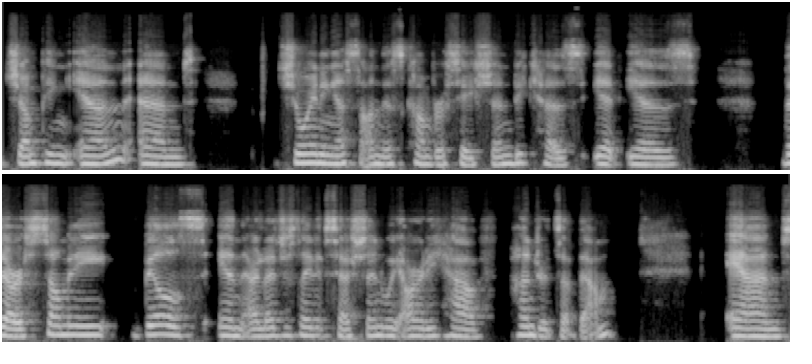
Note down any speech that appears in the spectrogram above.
jumping in and joining us on this conversation because it is there are so many bills in our legislative session. We already have hundreds of them. And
